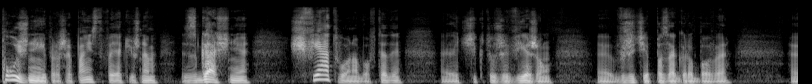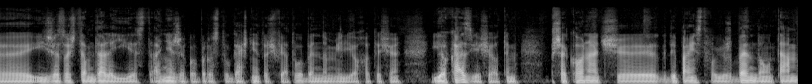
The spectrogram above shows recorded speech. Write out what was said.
później, proszę Państwa, jak już nam zgaśnie światło, no bo wtedy e, ci, którzy wierzą e, w życie pozagrobowe e, i że coś tam dalej jest, a nie, że po prostu gaśnie to światło, będą mieli ochotę się i okazję się o tym przekonać, gdy Państwo już będą tam,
